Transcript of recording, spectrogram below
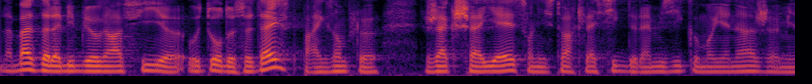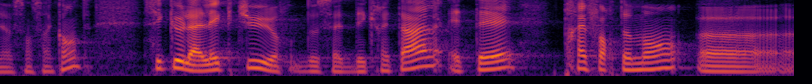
la base de la bibliographie autour de ce texte, par exemple Jacques son histoire classique de la musique au Moyen Âge 1950, euh, c'est que la lecture de cette décrétale était très fortement euh,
